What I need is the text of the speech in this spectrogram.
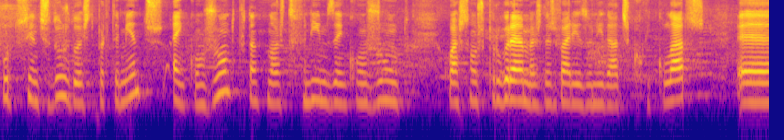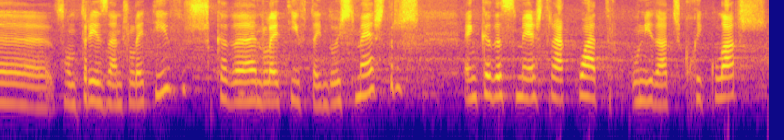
por docentes dos dois departamentos, em conjunto, portanto, nós definimos em conjunto quais são os programas das várias unidades curriculares. Uh, são três anos letivos, cada ano letivo tem dois semestres. Em cada semestre há quatro unidades curriculares,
